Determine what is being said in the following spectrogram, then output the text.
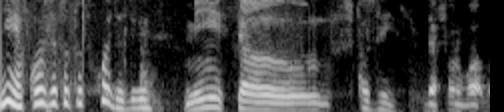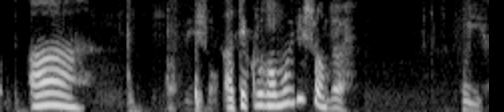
Ні, кози то тут ходять, дві. Місця е, з кози, де шорвало. А, а ти кругом обійшов? Да. Поїхав.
